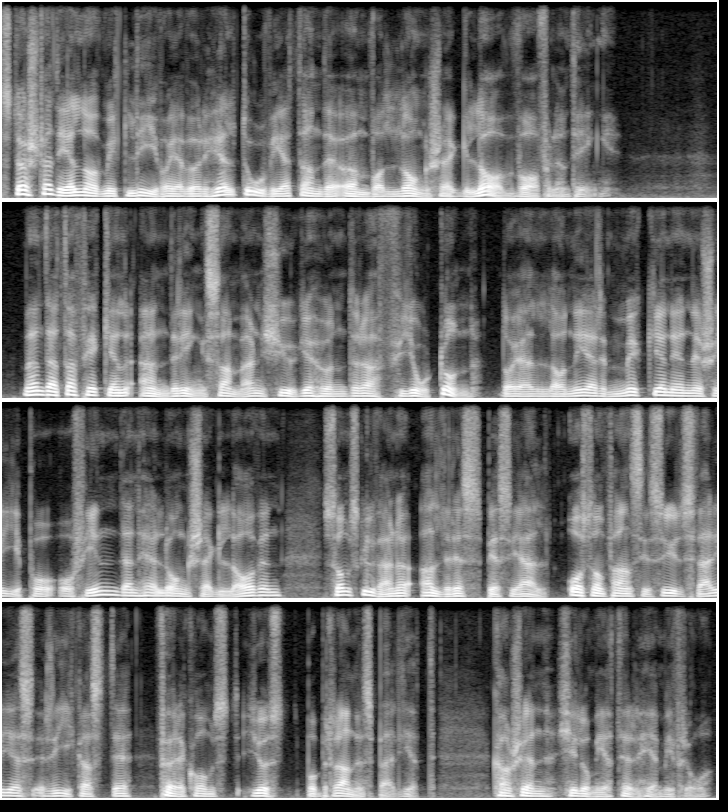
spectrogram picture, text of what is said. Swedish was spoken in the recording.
Största delen av mitt liv har jag varit helt ovetande om vad långskägglav var för någonting. Men detta fick en ändring sommaren 2014 då jag la ner mycket energi på att finna den här långskägglaven som skulle vara något alldeles speciellt och som fanns i Sydsveriges rikaste förekomst just på Brannäsberget, kanske en kilometer hemifrån.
